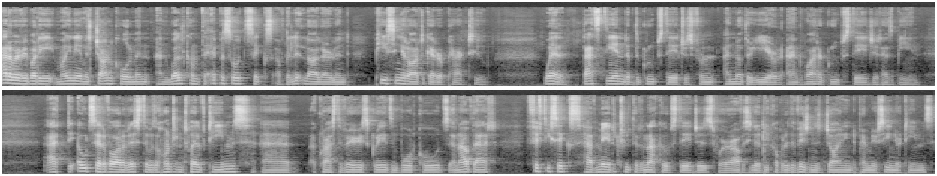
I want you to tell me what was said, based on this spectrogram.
Hello, everybody. My name is John Coleman, and welcome to episode 6 of the Little All Ireland Piecing It All Together Part 2. Well, that's the end of the group stages for another year, and what a group stage it has been. At the outset of all of this, there was 112 teams uh, across the various grades and board codes, and of that, 56 have made it through to the knockout stages, where obviously there'll be a couple of divisions joining the Premier Senior teams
